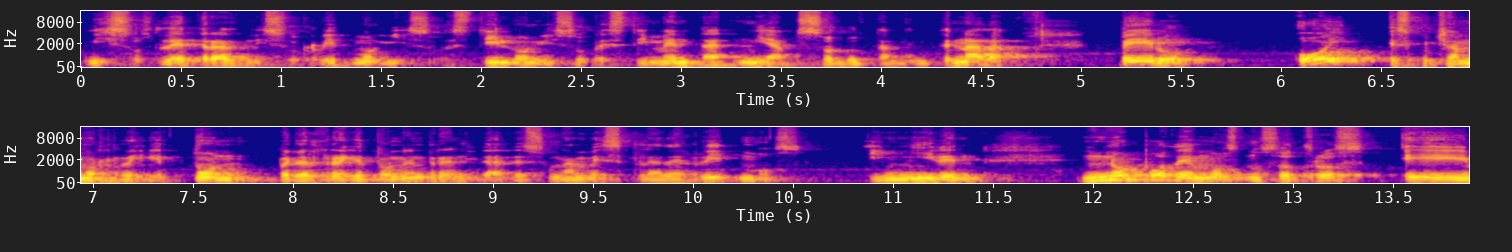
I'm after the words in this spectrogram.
ni sus letras, ni su ritmo, ni su estilo, ni su vestimenta, ni absolutamente nada. Pero Hoy escuchamos reggaetón, pero el reggaetón en realidad es una mezcla de ritmos. Y miren, no podemos nosotros eh,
